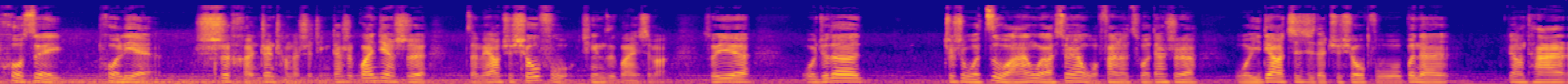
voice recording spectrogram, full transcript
破碎破裂是很正常的事情，但是关键是怎么样去修复亲子关系嘛，所以我觉得就是我自我安慰啊，虽然我犯了错，但是。我一定要积极的去修复，我不能让他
